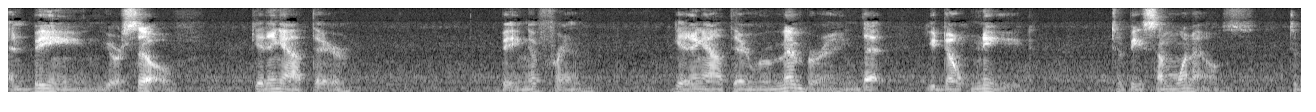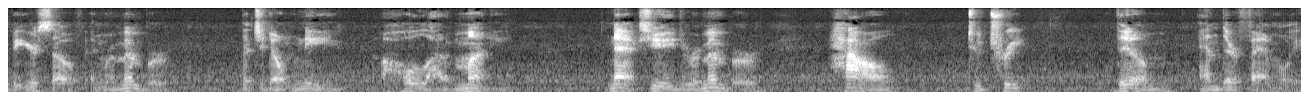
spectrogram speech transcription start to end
and being yourself, getting out there, being a friend, getting out there and remembering that you don't need to be someone else, to be yourself, and remember that you don't need a whole lot of money. Next, you need to remember how to treat them and their family.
